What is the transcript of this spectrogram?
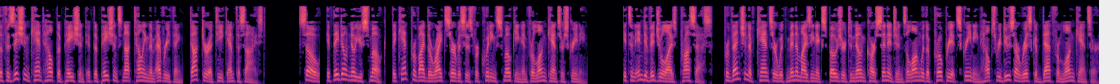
The physician can't help the patient if the patient's not telling them everything, Dr. Atiq emphasized. So, if they don't know you smoke, they can't provide the right services for quitting smoking and for lung cancer screening. It's an individualized process. Prevention of cancer with minimizing exposure to known carcinogens along with appropriate screening helps reduce our risk of death from lung cancer,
